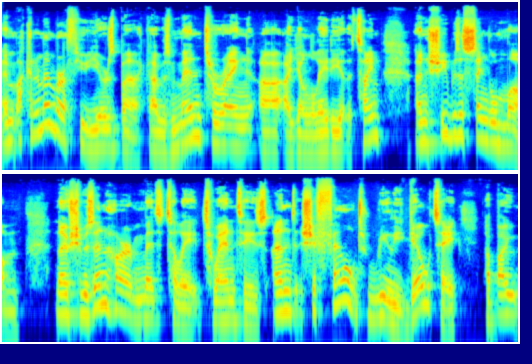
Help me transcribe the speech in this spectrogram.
Um, I can remember a few years back, I was mentoring a, a young lady at the time, and she was a single mum. Now she was in her mid to late twenties, and she felt really guilty about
